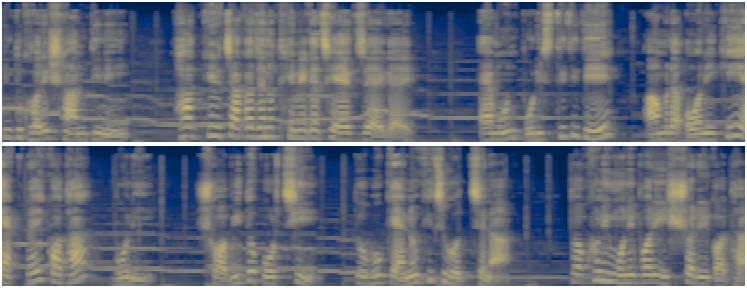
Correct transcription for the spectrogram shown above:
কিন্তু ঘরে শান্তি নেই। ভাগ্যের চাকা যেন থেমে গেছে এক জায়গায়। এমন পরিস্থিতিতে আমরা অনেকেই একটাই কথা বলি, সবই তো করছি, তবু কেন কিছু হচ্ছে না? তখনই মনে পড়ে ঈশ্বরের কথা।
